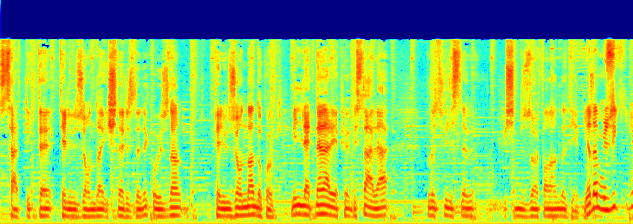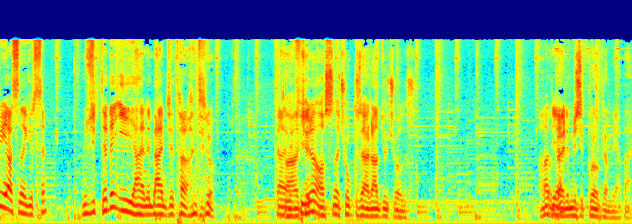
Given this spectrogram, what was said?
sertlikte televizyonda işler izledik. O yüzden televizyondan da kork. Millet neler yapıyor biz hala Bruce Willis'le işimiz zor falan da diyebiliriz. Ya da müzik dünyasına girsin. Müzikte de iyi yani bence Tarantino. Yani Tarantino film- aslında çok güzel radyocu olur. Ama Hadi ya. böyle müzik programı yapar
